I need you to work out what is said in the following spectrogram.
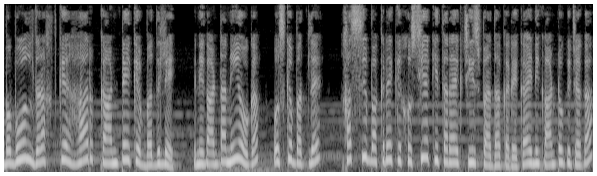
बबूल दरख्त के हर कांटे के बदले, यानी कांटा नहीं होगा, उसके बदले खस्सी बकरे के खुशिये की तरह एक चीज़ पैदा करेगा। यानी कांटों की जगह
